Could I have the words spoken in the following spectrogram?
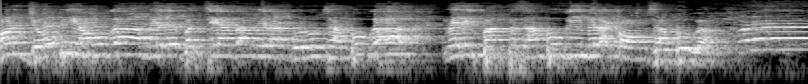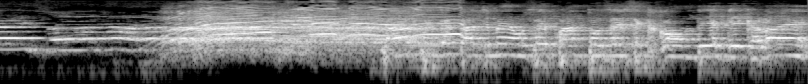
ਹੁਣ ਜੋ ਵੀ ਹੋਊਗਾ, ਮੇਰੇ ਬੱਚਿਆਂ ਦਾ, ਮੇਰਾ ਗੁਰੂ ਸੰਭੂਗਾ, ਮੇਰੀ ਪੰਥ ਸੰਭੂਗੀ, ਮੇਰਾ ਕੌਮ ਸੰਭੂਗਾ। ਨਿਹਾਲ ਸਾਧ ਸੰਗਤ ਅੱਜ ਮੈਂ ਉਸੇ ਪੰਥ ਉਸੇ ਸਿੱਖ ਕੌਮ ਦੇ ਅੱਗੇ ਖੜਾ ਹੈ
